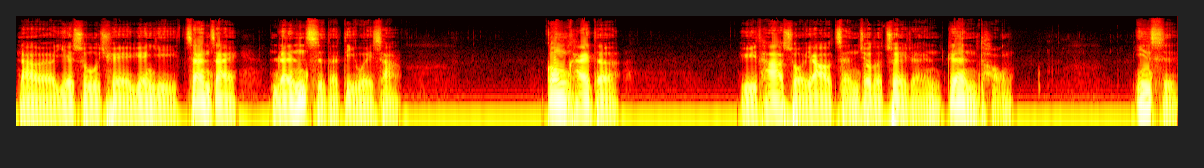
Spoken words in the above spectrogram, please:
然而耶稣却愿意站在人子的地位上，公开的与他所要拯救的罪人认同。因此，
